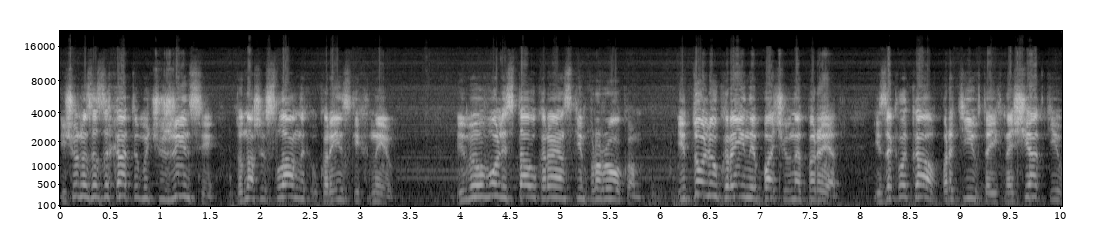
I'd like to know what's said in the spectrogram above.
і що не зазихатимуть чужинці до наших славних українських нив. Він мимоволі став українським пророком, і долю України бачив наперед, і закликав братів та їх нащадків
